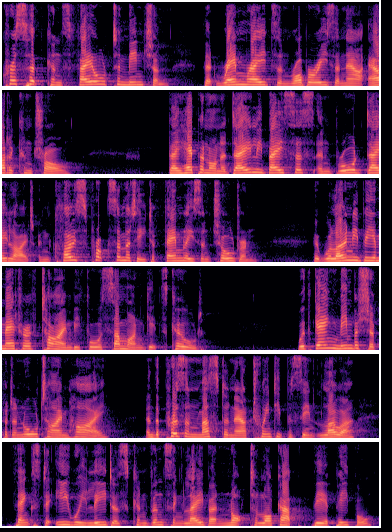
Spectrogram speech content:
Chris Hipkins failed to mention that ram raids and robberies are now out of control. They happen on a daily basis in broad daylight in close proximity to families and children. It will only be a matter of time before someone gets killed. With gang membership at an all time high and the prison muster now 20% lower thanks to iwi leaders convincing Labour not to lock up their people,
